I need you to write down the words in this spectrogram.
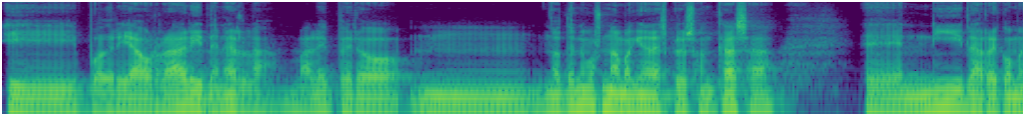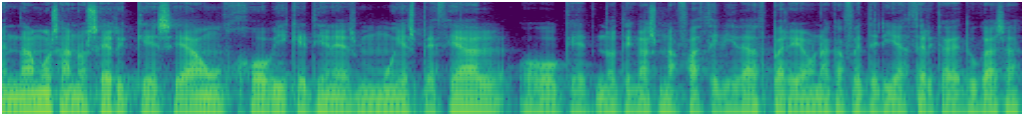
Y podría ahorrar y tenerla, ¿vale? Pero mm, no tenemos una máquina de expreso en casa, ni la recomendamos a no ser que sea un hobby que tienes muy especial o que no tengas una facilidad para ir a una cafetería cerca de tu casa,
